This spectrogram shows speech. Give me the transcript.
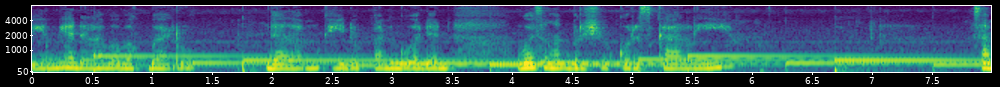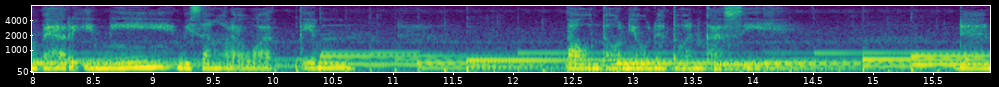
ini adalah babak baru dalam kehidupan gue dan gue sangat bersyukur sekali sampai hari ini bisa ngelewatin tahun-tahun yang udah Tuhan kasih. Dan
